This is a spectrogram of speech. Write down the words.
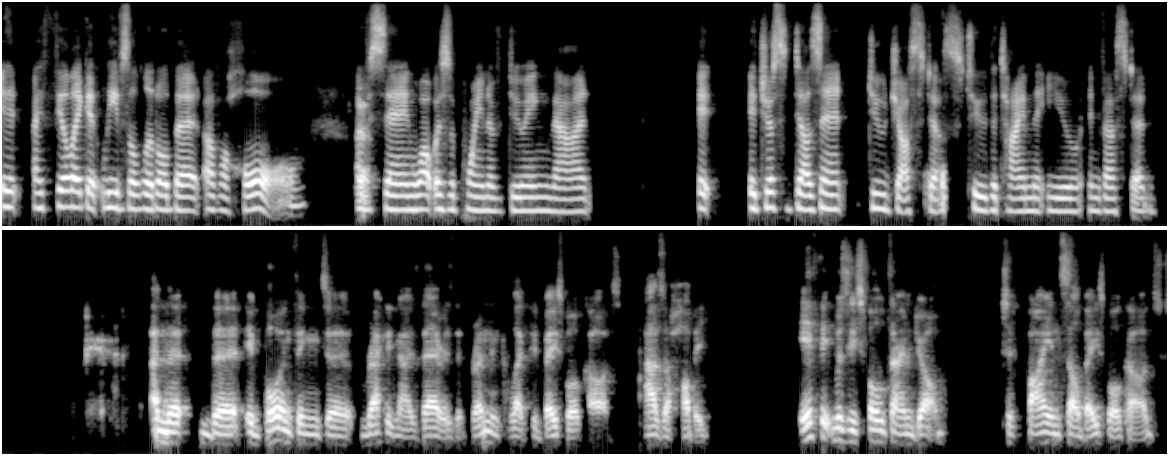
it i feel like it leaves a little bit of a hole yeah. of saying what was the point of doing that it it just doesn't do justice to the time that you invested and the the important thing to recognize there is that Brendan collected baseball cards as a hobby. If it was his full time job to buy and sell baseball cards,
